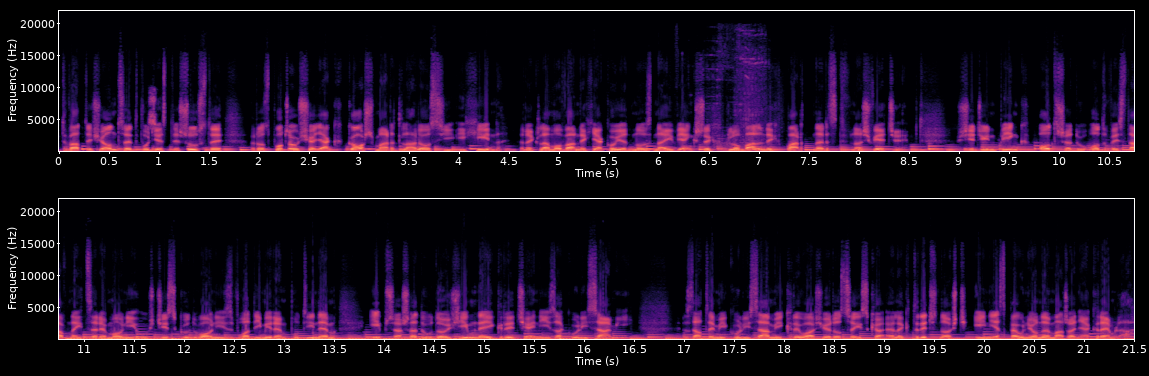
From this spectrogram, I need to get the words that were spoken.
2026 rozpoczął się jak koszmar dla Rosji i Chin, reklamowanych jako jedno z największych globalnych partnerstw na świecie. Xi Jinping odszedł od wystawnej ceremonii uścisku dłoni z Władimirem Putinem i przeszedł do zimnej gry cieni za kulisami. Za tymi kulisami kryła się rosyjska elektryczność i niespełnione marzenia Kremla.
